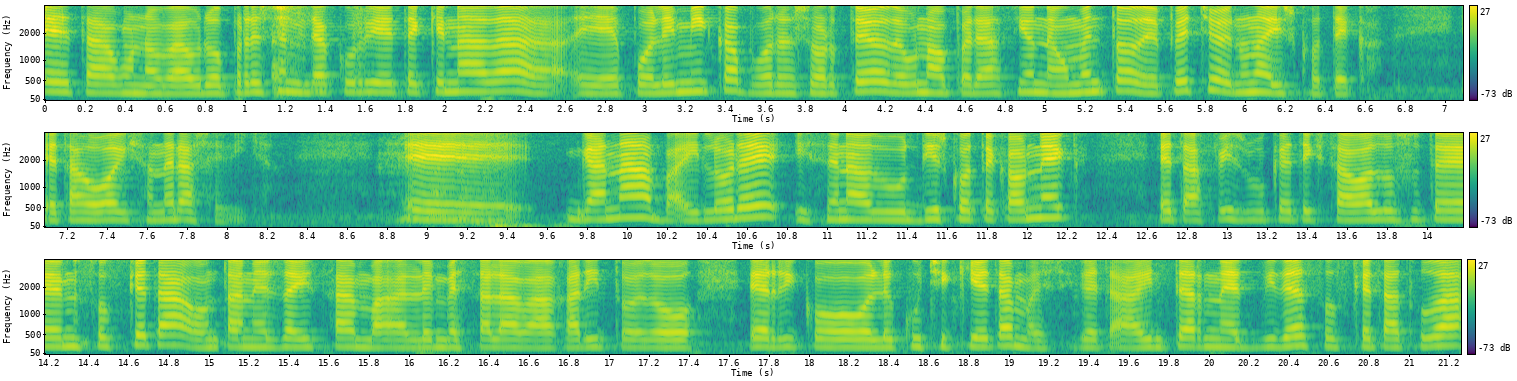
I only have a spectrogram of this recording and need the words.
Eta, bueno, ba, Europresen irakurri daitekena da eh, polémica por el sorteo de una operación de aumento de pecho en una discoteca. Eta hoa izan dela Sevillan. E, gana, bailore, izena du diskoteka honek, eta Facebooketik zabaldu zuten zozketa, hontan ez da izan, ba, lehen bezala, ba, garito edo herriko leku txikietan, baizik eta internet bidez zozketatu da,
